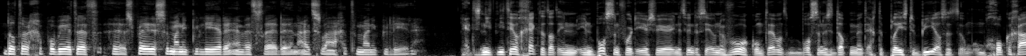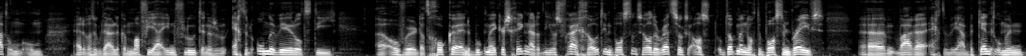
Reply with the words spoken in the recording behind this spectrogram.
dat er geprobeerd werd uh, spelers te manipuleren en wedstrijden en uitslagen te manipuleren. Ja, het is niet, niet heel gek dat dat in, in Boston voor het eerst weer in de 20e eeuw naar voren komt. Hè? Want Boston is op dat moment echt de place to be als het om, om gokken gaat. Om, om, hè, er was ook duidelijk een maffia-invloed en er is echt een onderwereld die uh, over dat gokken en de bookmakers ging. Nou, dat, die was vrij groot in Boston. Zowel de Red Sox als op dat moment nog de Boston Braves uh, waren echt ja, bekend om hun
